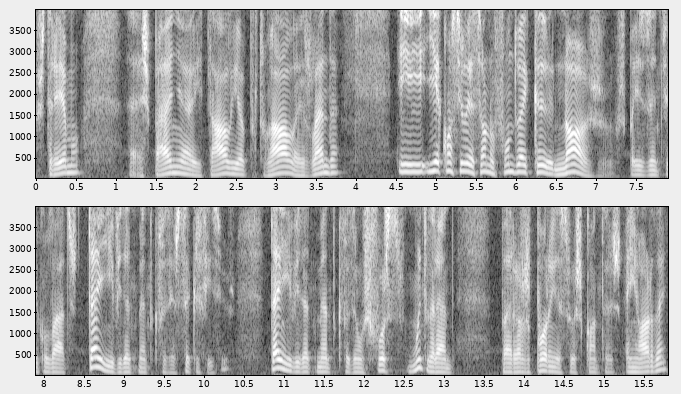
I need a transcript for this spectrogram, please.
extremo, a Espanha, a Itália, Portugal, a Irlanda. E, e, a conciliação, no fundo, é que nós, os países em dificuldades, têm evidentemente que fazer sacrifícios, têm evidentemente que fazer um esforço muito grande para reporem as suas contas em ordem,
